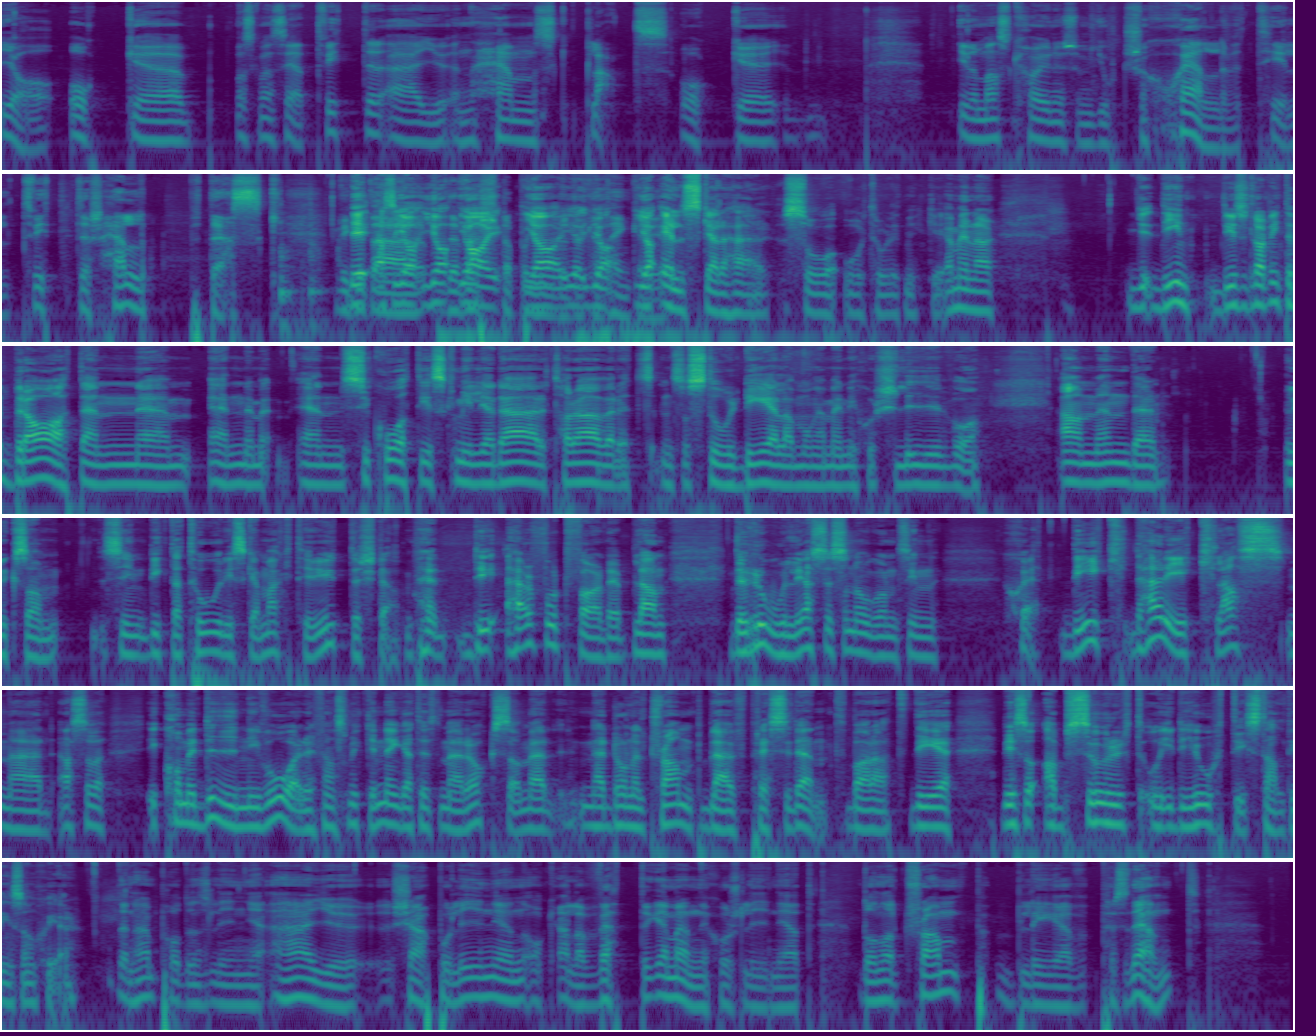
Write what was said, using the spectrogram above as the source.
Ja, och eh, vad ska man säga? Twitter är ju en hemsk plats. Och eh, Elon Musk har ju nu som gjort sig själv till Twitters helpdesk. Vilket Det, alltså är jag, jag, det jag, värsta på jag, jorden jag, jag, tänka jag dig. älskar det här så otroligt mycket. Jag menar, det är, inte, det är såklart inte bra att en, en, en psykotisk miljardär tar över ett, en så stor del av många människors liv och använder liksom sin diktatoriska makt till det yttersta. Men det är fortfarande bland det roligaste som någonsin skett. Det, är, det här är i klass med, alltså i komedinivåer, det fanns mycket negativt med det också, med när Donald Trump blev president. Bara att det, är- det är så absurt och idiotiskt allting som sker. Den här poddens linje är ju Chapo-linjen och alla vettiga människors linje att Donald Trump blev president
